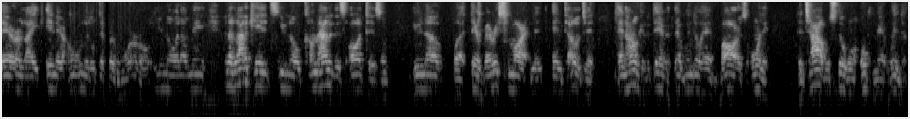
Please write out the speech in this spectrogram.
They're like in their own little different world, you know what I mean? And a lot of kids, you know, come out of this autism, you know, but they're very smart and intelligent and I don't give a damn if that window had bars on it. The child was still to open that window.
